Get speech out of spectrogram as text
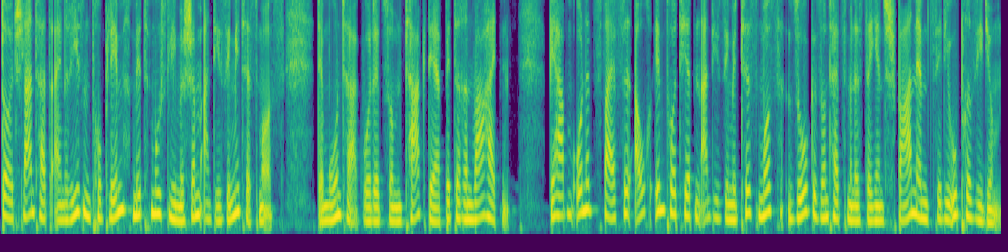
Deutschland hat ein Riesenproblem mit muslimischem Antisemitismus. Der Montag wurde zum Tag der bitteren Wahrheiten. Wir haben ohne Zweifel auch importierten Antisemitismus, so Gesundheitsminister Jens Spahn im CDU-Präsidium.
